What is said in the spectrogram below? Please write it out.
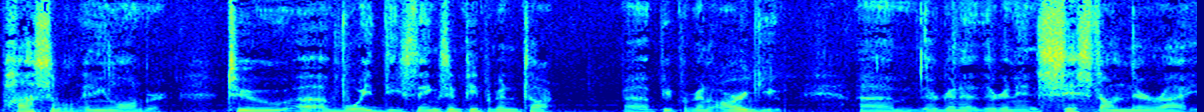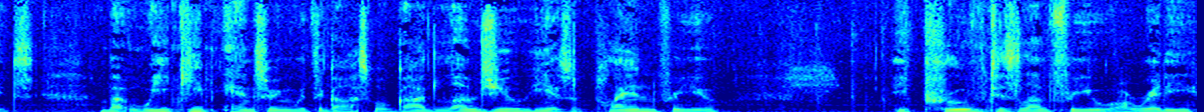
possible any longer to uh, avoid these things, and people are going to talk. Uh, people are going to argue. Um, they're going to they're going to insist on their rights. But we keep answering with the gospel. God loves you. He has a plan for you. He proved his love for you already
